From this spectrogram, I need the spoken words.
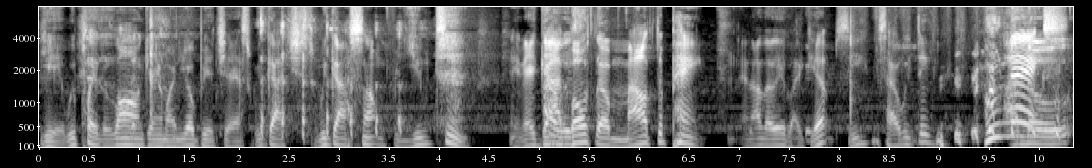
Yeah, we played the long game on your bitch ass. We got we got something for you too. And they got was- both of them out the paint. And I know they're like, yep, see, that's how we do. Who I know,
